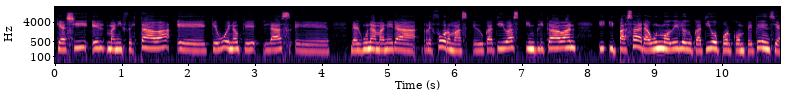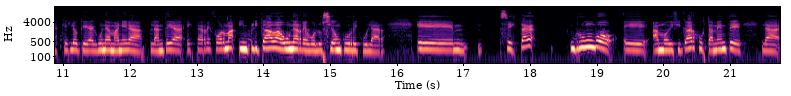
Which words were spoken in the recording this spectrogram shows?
que allí él manifestaba eh, que bueno que las eh, de alguna manera reformas educativas implicaban y, pasar a un modelo educativo por competencias que es lo que de alguna manera plantea esta reforma implicaba una revolución curricular. Eh, se está rumbo eh, a modificar justamente la,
